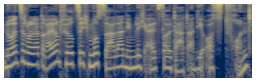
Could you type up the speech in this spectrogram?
1943 1945 muss Sala nämlich als Soldat an die Ostfront.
